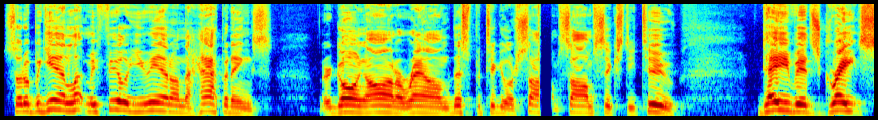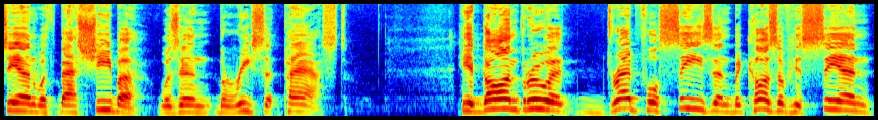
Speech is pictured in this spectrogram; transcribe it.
So, to begin, let me fill you in on the happenings that are going on around this particular psalm, Psalm 62. David's great sin with Bathsheba was in the recent past. He had gone through a dreadful season because of his sin,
